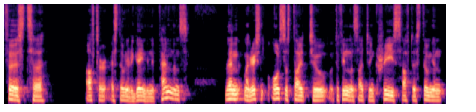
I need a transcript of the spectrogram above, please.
First, uh, after Estonia regained independence, then migration also started to, to Finland started to increase after Estonian,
